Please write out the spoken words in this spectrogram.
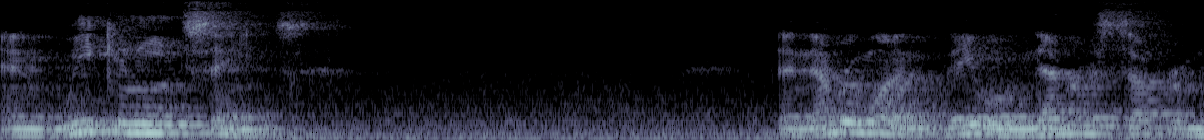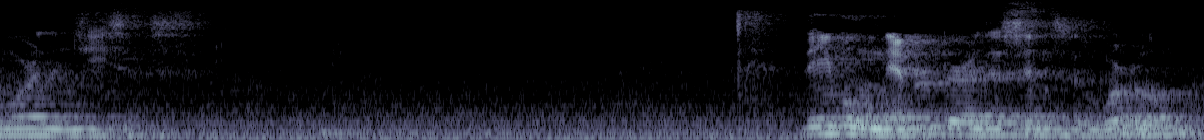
and weakening saints, that number one, they will never suffer more than Jesus. They will never bear the sins of the world.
